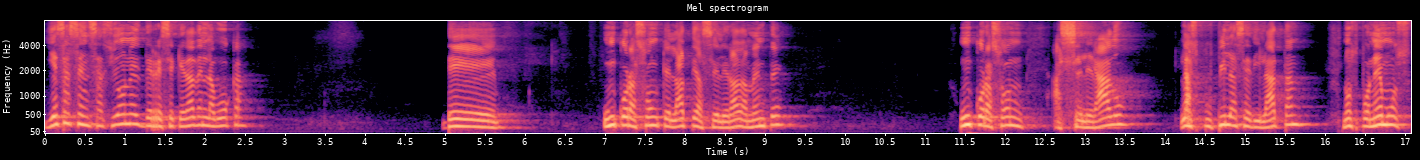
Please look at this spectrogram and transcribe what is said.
y esas sensaciones de resequedad en la boca, de un corazón que late aceleradamente, un corazón acelerado, las pupilas se dilatan, nos ponemos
